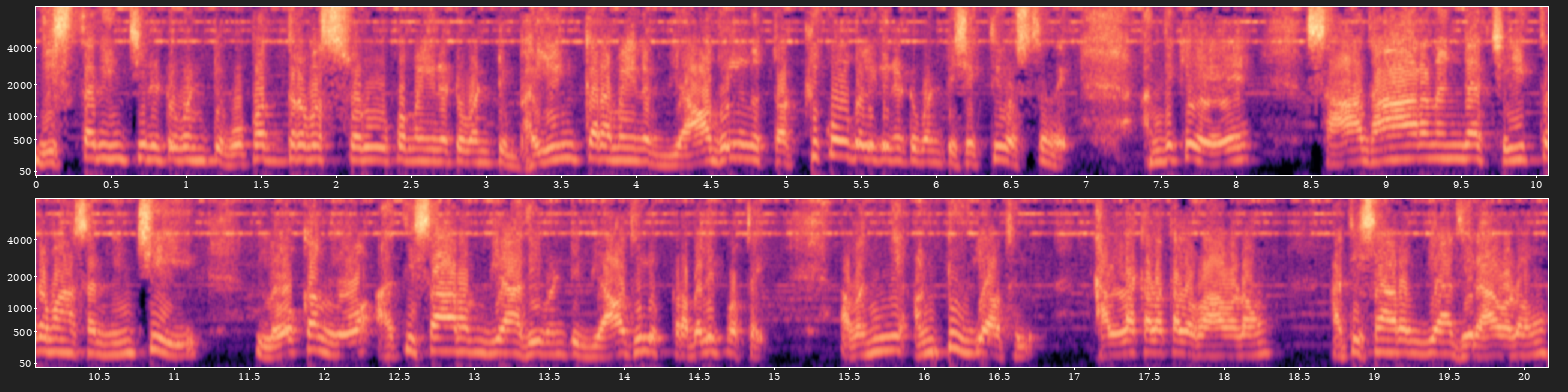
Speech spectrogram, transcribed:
విస్తరించినటువంటి ఉపద్రవ స్వరూపమైనటువంటి భయంకరమైన వ్యాధులను తట్టుకోగలిగినటువంటి శక్తి వస్తుంది. అందుకే సాధారణంగా చైత్రమాసం నుంచి లోకంలో అతిసార వ్యాధి వంటి వ్యాధులు ప్రబలిపోతాయి. అవన్నీ అంటు వ్యాధులు. కళ్ళకలకలు రావడం అతిసార వ్యాధి రావడం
